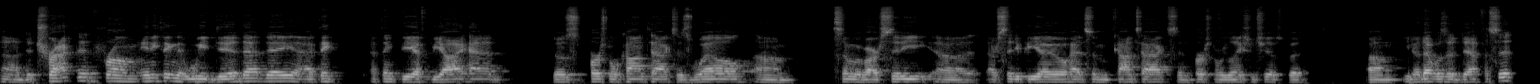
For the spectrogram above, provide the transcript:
uh, detracted from anything that we did that day, I think I think the FBI had those personal contacts as well. Um, some of our city uh, our city PIO had some contacts and personal relationships, but um, you know, that was a deficit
